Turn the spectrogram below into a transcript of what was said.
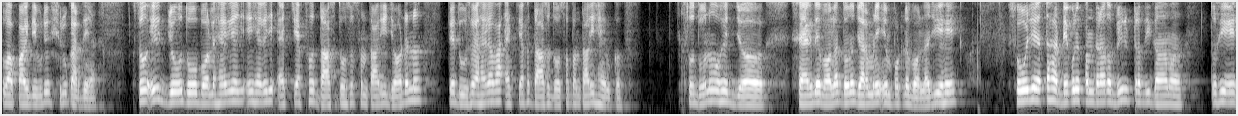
ਸੋ ਆਪਾਂ ਅੱਜ ਦੀ ਵੀਡੀਓ ਸ਼ੁਰੂ ਕਰਦੇ ਆ ਸੋ ਇਹ ਜੋ ਦੋ ਬੁੱਲ ਹੈਗੇ ਆ ਜੀ, ਇਹ ਹੈਗੇ ਜੀ HF 10247 ਜਾਰਡਨ ਤੇ ਦੂਸਰਾ ਹੈਗਾ ਵਾ HF 10245 ਹੈਂਕ ਸੋ ਦੋਨੋਂ ਇਹ ਜ- ਸੈਗ ਦੇ ਬੁੱਲ ਆ ਦੋਨੋਂ ਜਰਮਨੀ ਇੰਪੋਰਟਡ ਬੋਲ ਆ ਜੀ ਇਹ। ਸੋ ਜੇ ਤੁਹਾਡੇ ਕੋਲੇ 15 ਤੋਂ 20 ਲੀਟਰ ਦੀ ਗਾਂ ਆ ਤੁਸੀਂ ਇਹ,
